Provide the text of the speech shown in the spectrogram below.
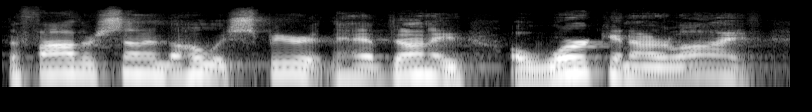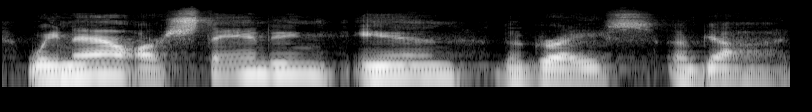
the Father, Son, and the Holy Spirit that have done a, a work in our life, we now are standing in the grace of God.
